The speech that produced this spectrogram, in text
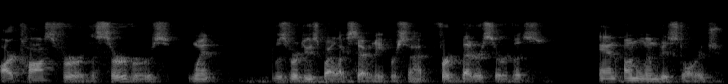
our cost for the servers went was reduced by like 70% for better service and unlimited storage.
